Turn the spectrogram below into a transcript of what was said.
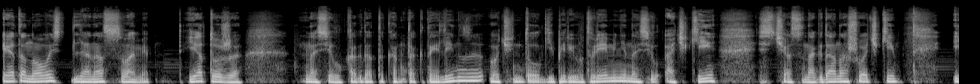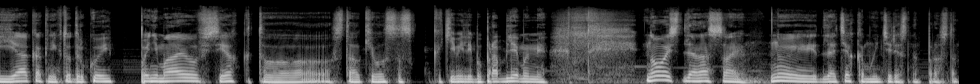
это новость для нас с вами. Я тоже носил когда-то контактные линзы, очень долгий период времени носил очки, сейчас иногда ношу очки. И я, как никто другой, понимаю всех, кто сталкивался с какими-либо проблемами. Новость для нас с вами. Ну и для тех, кому интересно просто.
